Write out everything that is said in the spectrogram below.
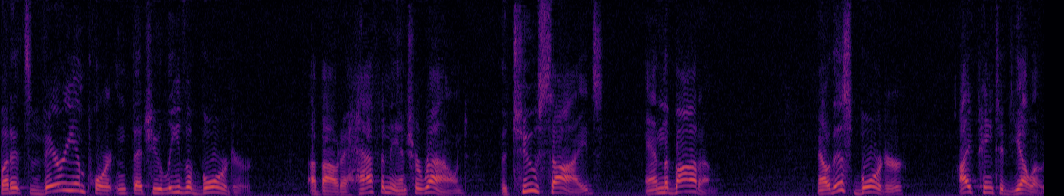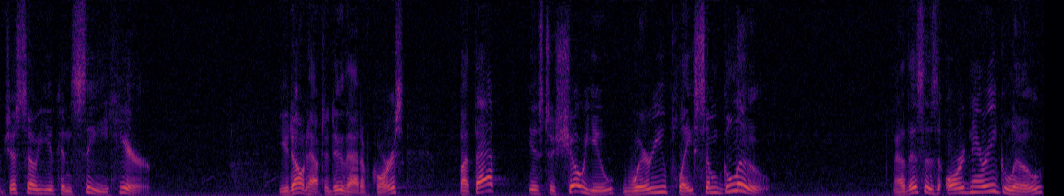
but it's very important that you leave a border about a half an inch around the two sides and the bottom. Now this border, I painted yellow just so you can see here. You don't have to do that, of course, but that is to show you where you place some glue. Now this is ordinary glue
